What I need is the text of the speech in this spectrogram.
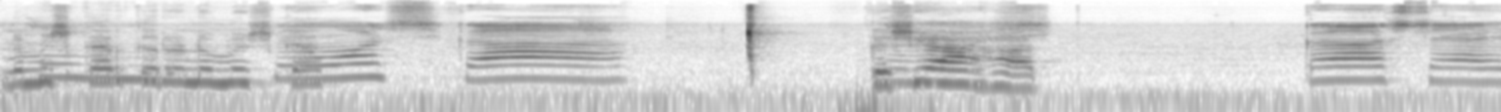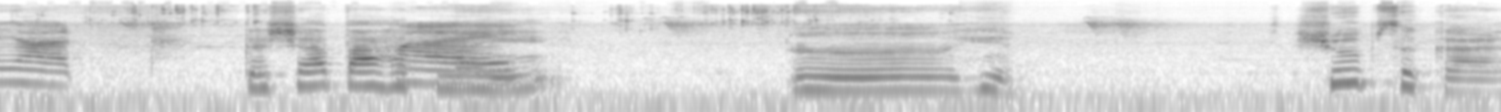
नमस्कार करा नमस्कार. नमस्कार. कसे आहात? कसे आहात? कशात आहात? Hi. नाही. अं, हे. शुभ सकाळ.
